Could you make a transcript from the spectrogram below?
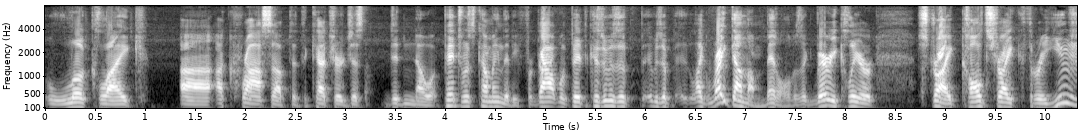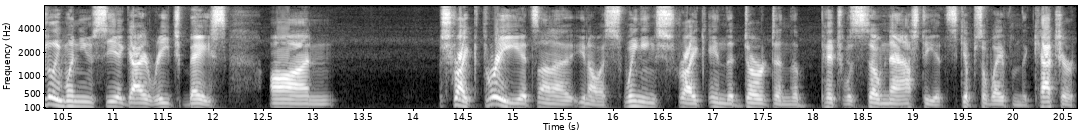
look like uh, a cross up that the catcher just didn't know what pitch was coming, that he forgot what pitch because it was a it was a like right down the middle. It was a very clear strike, called strike three. Usually, when you see a guy reach base on strike three, it's on a you know a swinging strike in the dirt, and the pitch was so nasty it skips away from the catcher.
